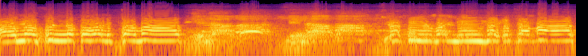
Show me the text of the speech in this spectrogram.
আহলে সুন্নাত ওয়াল জামাত। নবী ওয়ালি এক জামাত।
